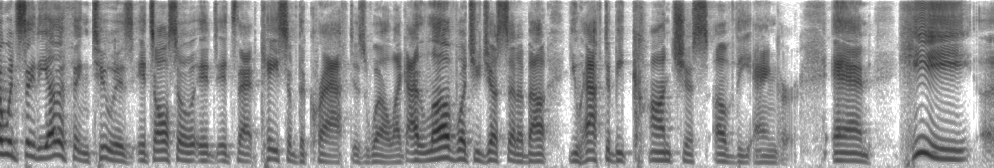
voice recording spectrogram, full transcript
I would say the other thing too is it's also it, it's that case of the craft as well. Like I love what you just said about you have to be conscious of the anger, and he uh,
